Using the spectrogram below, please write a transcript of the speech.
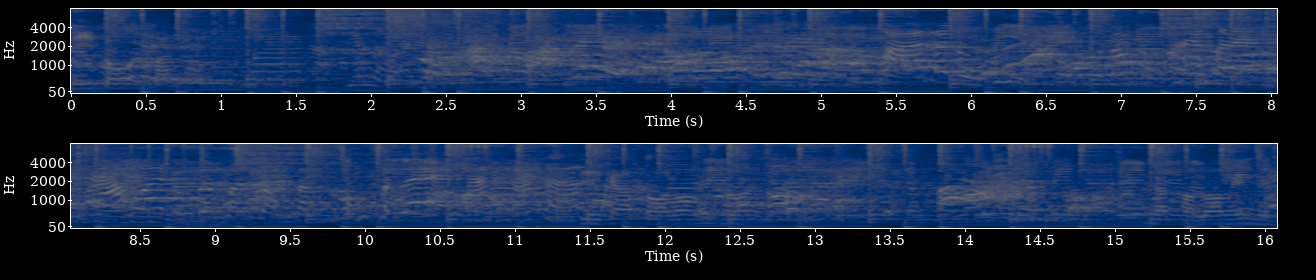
ตีโต๊ะมาหมาถ้าหนูผิดครูต้องหนูให้คะแนนหนูนะเพราะว่าหนูเป็นคนส่งสังคมคนแรกนะนะคะตีการต่อรองให้น้อยการต่อรองนิดหนึ่ง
